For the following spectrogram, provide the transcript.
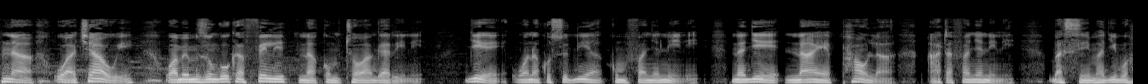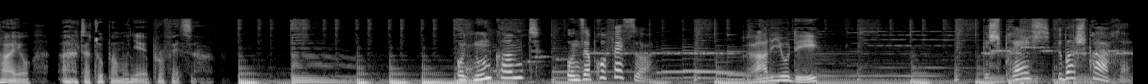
na wachawi wamemzunguka philip na kumtoa garini je wanakusudia kumfanya nini na je naye paula atafanya nini basi majibu hayo atatupa mwenyewe profesa Und nun kommt unser Professor. Radio D. Gespräch über Sprache.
